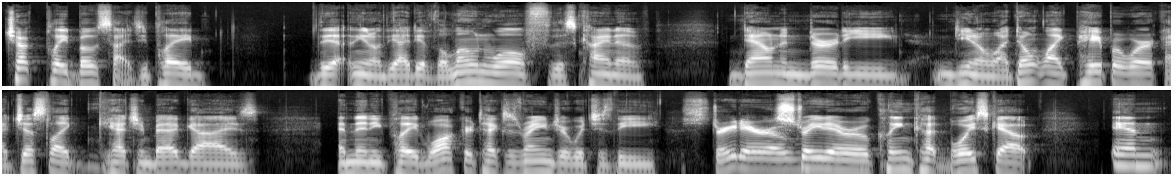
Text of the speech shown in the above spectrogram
Chuck played both sides. He played the you know the idea of the lone wolf, this kind of down and dirty. You know, I don't like paperwork. I just like catching bad guys. And then he played Walker, Texas Ranger, which is the Straight arrow. straight arrow, clean cut Boy Scout. And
